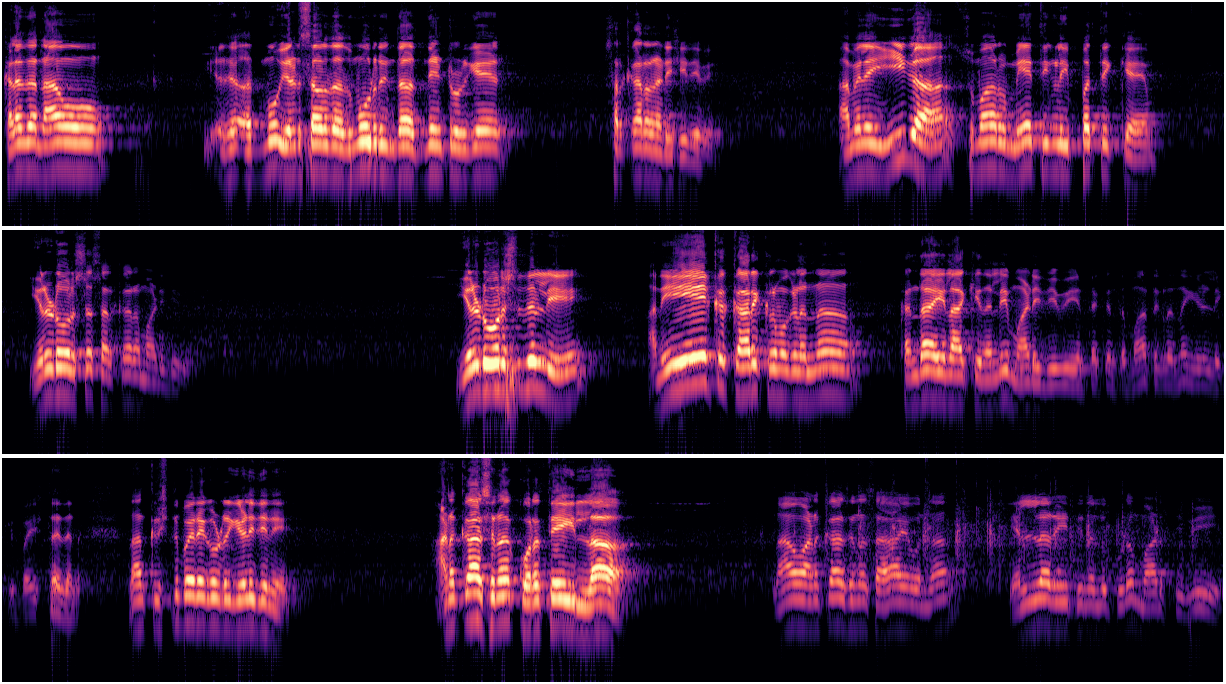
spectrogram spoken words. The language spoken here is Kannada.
ಕಳೆದ ನಾವು ಹದಿಮೂ, ಎರಡು ಸಾವಿರದ ಹದಿಮೂರರಿಂದ ಹದಿನೆಂಟರವರೆಗೆ ಸರ್ಕಾರ ನಡೆಸಿದ್ದೀವಿ. ಆಮೇಲೆ ಈಗ ಸುಮಾರು ಮೇ ತಿಂಗಳು ಇಪ್ಪತ್ತಕ್ಕೆ ಎರಡು ವರ್ಷ ಸರ್ಕಾರ ಮಾಡಿದ್ದೀವಿ. ಎರಡು ವರ್ಷದಲ್ಲಿ ಅನೇಕ ಕಾರ್ಯಕ್ರಮಗಳನ್ನು ಕಂದಾಯ ಇಲಾಖೆಯಲ್ಲಿ ಮಾಡಿದ್ದೀವಿ ಅಂತಕ್ಕಂಥ ಮಾತುಗಳನ್ನು ಹೇಳಲಿಕ್ಕೆ ಬಯಸ್ತಾ ಇದ್ದೇನೆ. ನಾನು ಕೃಷ್ಣ ಬೈರೇಗೌಡರಿಗೆ ಹೇಳಿದ್ದೀನಿ. ಹಣಕಾಸಿನ ಕೊರತೆ ಇಲ್ಲ. ನಾವು ಹಣಕಾಸಿನ ಸಹಾಯವನ್ನು ಎಲ್ಲ ರೀತಿಯಲ್ಲೂ ಕೂಡ ಮಾಡ್ತೀವಿ.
